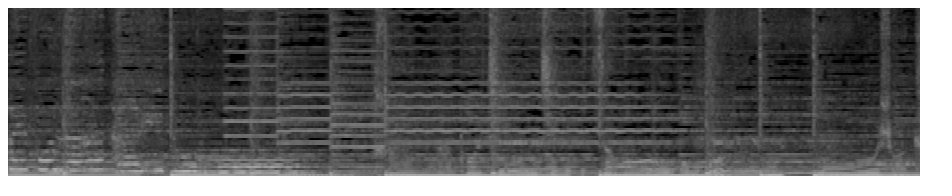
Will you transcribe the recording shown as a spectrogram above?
背负了太多，踏破荆棘走过无数坎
